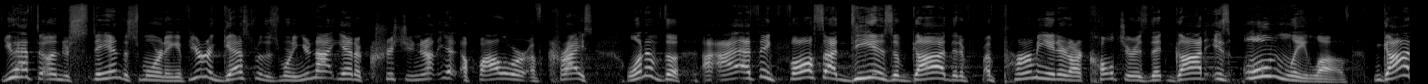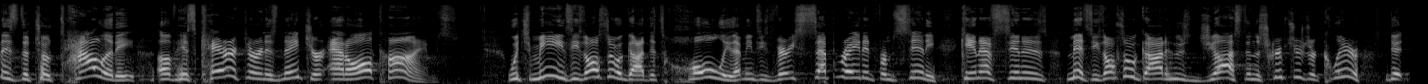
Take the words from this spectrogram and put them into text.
you have to understand this morning, if you're a guest for this morning, you're not yet a Christian, you're not yet a follower of Christ. One of the, I, I think, false ideas of God that have, have permeated our culture is that God is only love. God is the totality of His character and His nature at all times. Which means he's also a God that's holy. That means he's very separated from sin. He can't have sin in his midst. He's also a God who's just. And the scriptures are clear that,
